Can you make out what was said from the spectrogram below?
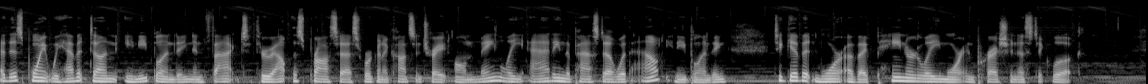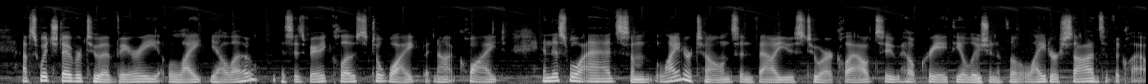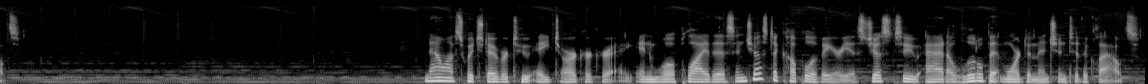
At this point, we haven't done any blending. In fact, throughout this process, we're going to concentrate on mainly adding the pastel without any blending to give it more of a painterly, more impressionistic look. I've switched over to a very light yellow. This is very close to white, but not quite, and this will add some lighter tones and values to our cloud to help create the illusion of the lighter sides of the clouds. Now I've switched over to a darker gray and we'll apply this in just a couple of areas just to add a little bit more dimension to the clouds.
